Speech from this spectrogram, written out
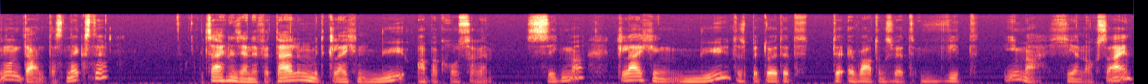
Und dann das nächste, zeichnen Sie eine Verteilung mit gleichen μ, aber größerem Sigma gleichen μ, das bedeutet, der Erwartungswert wird immer hier noch sein,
